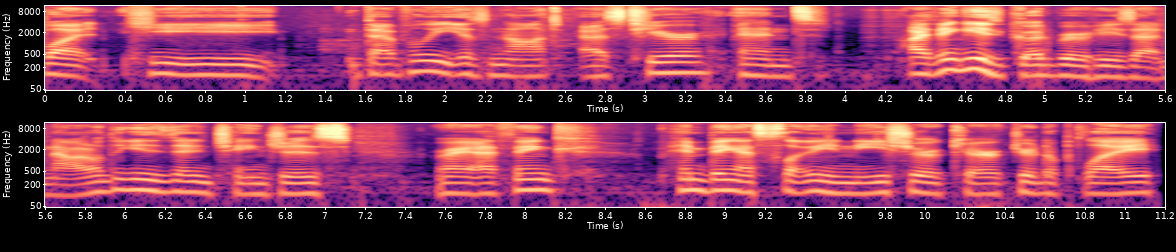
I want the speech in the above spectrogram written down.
But he definitely is not S tier, and I think he's good where he's at now. I don't think he needs any changes, right? I think him being a slightly nicher character to play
